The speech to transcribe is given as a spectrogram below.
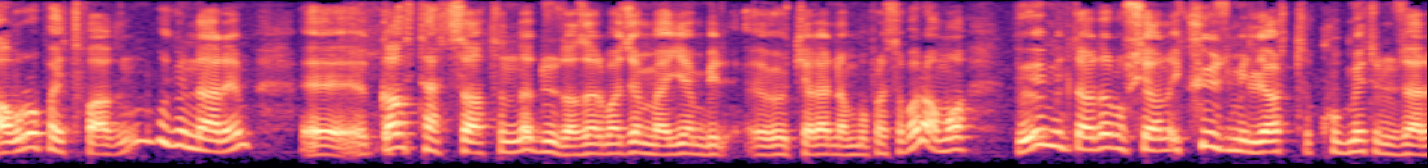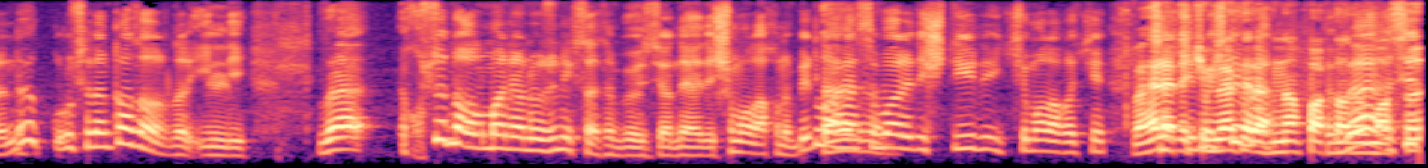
Avropa İttifaqının bu günlərim e, qaz təchizatında düz Azərbaycan müəyyən bir e, ölkələrlə bu prosesə var, amma böyük miqdarda Rusiyanın 200 milyard kubmetr üzərində Rusiyadan qaz alırlar illik. Və xüsusən də Almaniyanın özünün iqtisadiyyatına böyük ziyan dəydi. Şimal axını bir layihəsi var idi, işləyirdi, Şimal axı ki. Və hələ də kimlər tərəfindən partladılması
